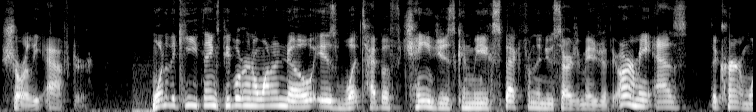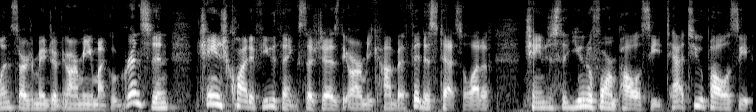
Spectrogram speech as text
shortly after. One of the key things people are going to want to know is what type of changes can we expect from the new Sergeant Major of the Army as the current one, Sergeant Major of the Army Michael Grinston, changed quite a few things, such as the Army Combat Fitness Test, a lot of changes to uniform policy, tattoo policy,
